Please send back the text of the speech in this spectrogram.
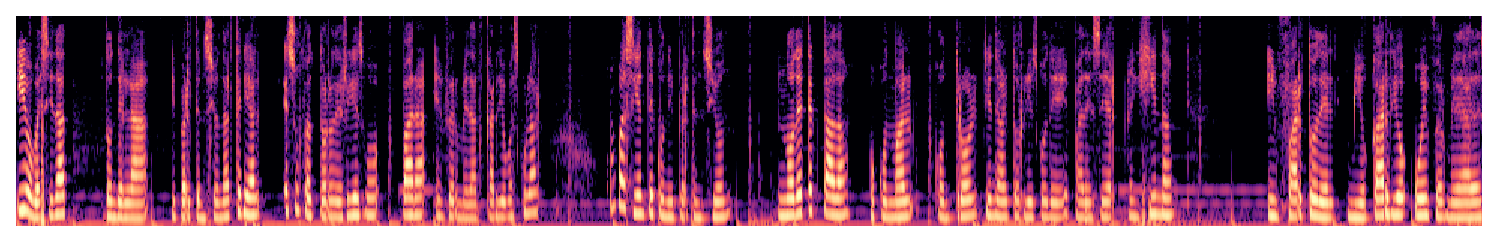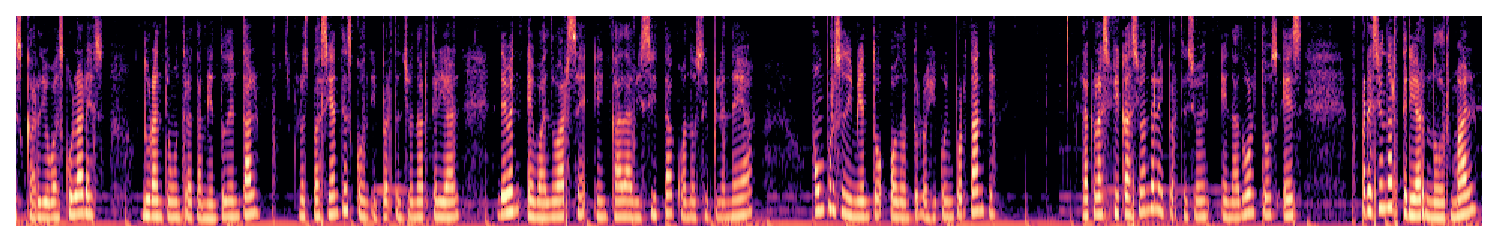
y obesidad, donde la hipertensión arterial es un factor de riesgo para enfermedad cardiovascular. Un paciente con hipertensión no detectada o con mal control tiene alto riesgo de padecer angina, infarto del miocardio o enfermedades cardiovasculares durante un tratamiento dental. Los pacientes con hipertensión arterial deben evaluarse en cada visita cuando se planea un procedimiento odontológico importante. La clasificación de la hipertensión en adultos es presión arterial normal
